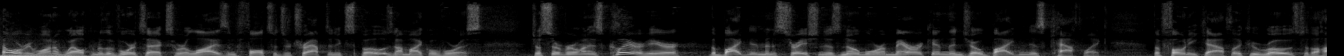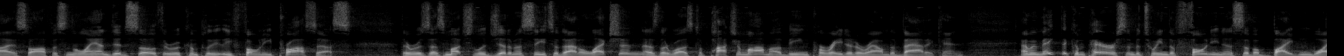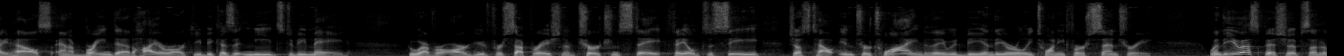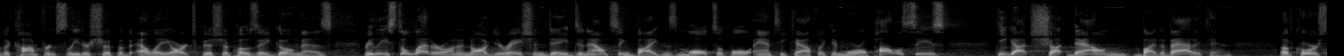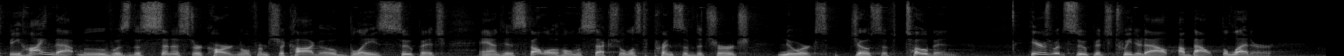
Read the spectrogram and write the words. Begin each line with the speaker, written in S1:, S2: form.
S1: Hello, everyone, and welcome to the Vortex, where lies and falsehoods are trapped and exposed. I'm Michael Voris. Just so everyone is clear here, the Biden administration is no more American than Joe Biden is Catholic. The phony Catholic who rose to the highest office in the land did so through a completely phony process. There was as much legitimacy to that election as there was to Pachamama being paraded around the Vatican. And we make the comparison between the phoniness of a Biden White House and a brain dead hierarchy because it needs to be made. Whoever argued for separation of church and state failed to see just how intertwined they would be in the early 21st century. When the U.S. bishops, under the conference leadership of L.A. Archbishop Jose Gomez, released a letter on Inauguration Day denouncing Biden's multiple anti Catholic and moral policies, he got shut down by the Vatican. Of course, behind that move was the sinister cardinal from Chicago, Blase Cupich, and his fellow homosexualist prince of the church, Newark's Joseph Tobin. Here's what Cupich tweeted out about the letter.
